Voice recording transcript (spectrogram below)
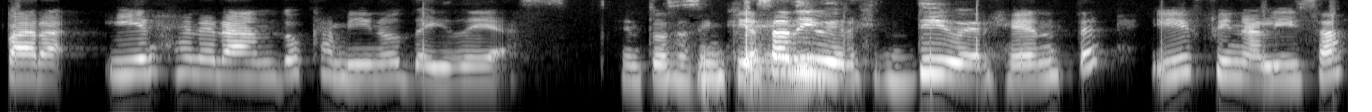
para ir generando caminos de ideas. Entonces empieza divergente y finaliza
